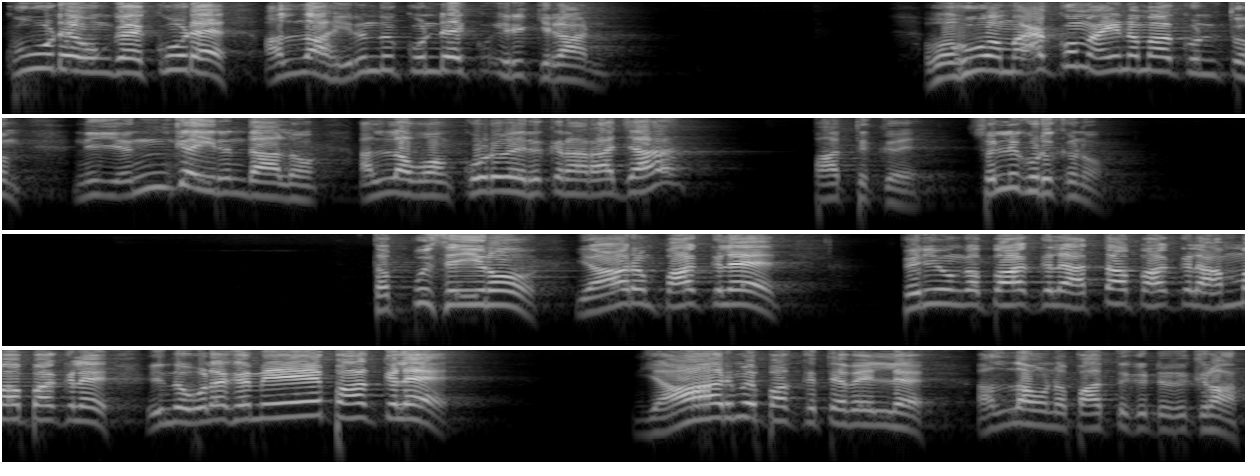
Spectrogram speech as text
கூட உங்கள் கூட அல்லாஹ் இருந்து கொண்டே இருக்கிறான். வகுவமாக்கும் ஐனமா குன்தும். நீ எங்கே இருந்தாலும் அல்ல உன் கூடவே இருக்கிறான் ராஜா பார்த்துக்கு சொல்லி கொடுக்கணும். தப்பு செய்கிறோம் யாரும் பார்க்கல பெரியவங்க பார்க்கல அத்தா பார்க்கல அம்மா பார்க்கல இந்த உலகமே பார்க்கல. யாருமே பார்க்க தேவையில்லை. அல்லாஹ் உன்னை பார்த்துக்கிட்டு இருக்கிறான்.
